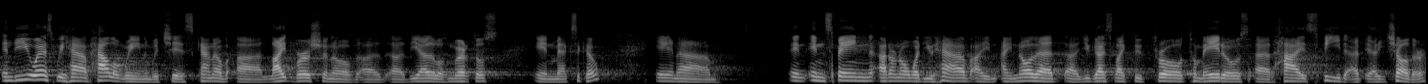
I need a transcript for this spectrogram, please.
in the US, we have Halloween, which is kind of a light version of uh, uh, Dia de los Muertos in Mexico. In, um, in, in, Spain, I don't know what you have. I, I know that uh, you guys like to throw tomatoes at high speed at, at, each other.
